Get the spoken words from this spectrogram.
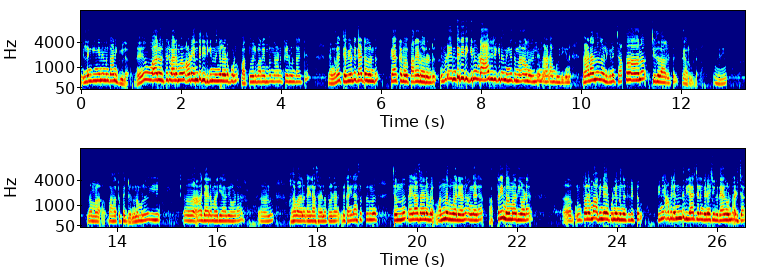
ഇല്ലെങ്കിൽ ഇങ്ങനെയൊന്നും കാണിക്കില്ല ഓരോരുത്തർ വരുമ്പോൾ അവിടെ എന്തിരിക്കുന്നു? നിങ്ങൾ ഇവിടെ പോകണം പത്ത് പേര് പറയുമ്പോൾ നാണക്കേട് ഉണ്ടായിട്ട് ഞങ്ങൾ ചെവി കൊണ്ട് കേട്ടതുണ്ട്. കേൾക്കണ പറയണവരുണ്ട്. ഇവിടെ എന്തിരിക്കുന്നു? ഇവിടെ ആരിക്കുന്നു നിങ്ങൾക്ക് നാണമില്ല? നാടാൻ പോയിരിക്കുന്നത് നാടാന്നല്ല വിളിക്കുന്നത് ചാന ചുരിദാറിട്ട് കയറൂല അങ്ങനെയും നമ്മൾ ഭാഗത്ത് തെറ്റുണ്ട്. നമ്മൾ ഈ ആചാര ആചാരമര്യാദയോടെ ആണ് ഭഗവാൻ കൈലാസാനത്തോടെ ഇത് കൈലാസത്തിൽ നിന്ന് ചെന്ന് കൈലാസാന വന്നതുപോലെയാണ്. അങ്ങനെ അത്രയും ബഹുമതിയോടെ തൊഴുമ്പോൾ അതിന്റെ പുണ്യം നിങ്ങൾക്ക് കിട്ടും. പിന്നെ അവരെന്ത് വിചാരിച്ചാലും ഗണേശന്റെ ദേഹം കൊണ്ട് അടിച്ചാൽ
